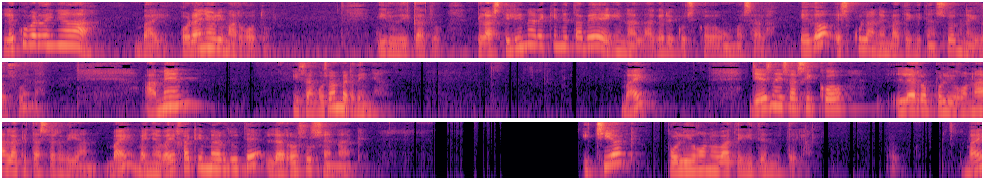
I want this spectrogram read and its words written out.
leku berdina da? Bai, orain hori margotu. Irudikatu. Plastilinarekin eta be egin alda, gero ikusiko dugun bezala edo eskulanen bat egiten zuek nahi dozuena. Amen, izango zan berdina. Bai? Jez nahi hasiko lerro poligonalak eta zerdian, bai? Baina bai jakin behar dute lerro zuzenak. Itxiak poligono bat egiten dutela. Bai?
